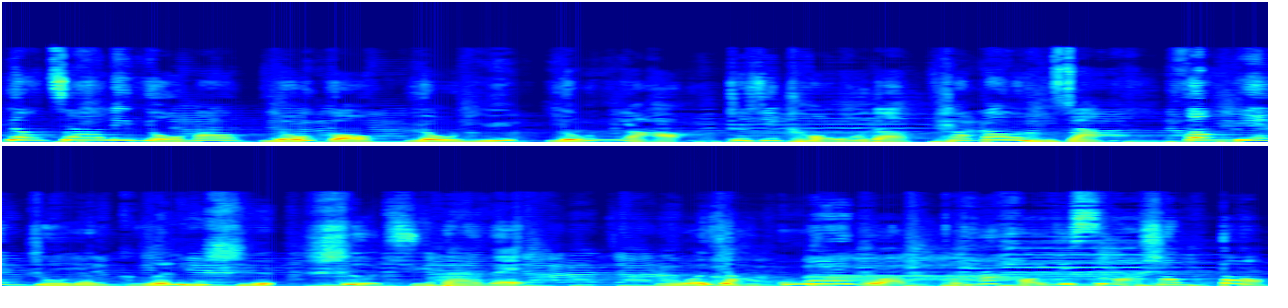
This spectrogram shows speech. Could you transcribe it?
让家里有猫、有狗、有鱼、有鸟这些宠物的上报一下，方便主人隔离时社区代喂。我养蝈蝈不太好意思往上报，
